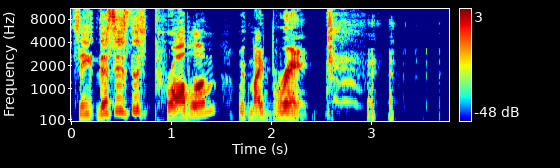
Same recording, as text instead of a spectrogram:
See, this is this problem with my brain.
